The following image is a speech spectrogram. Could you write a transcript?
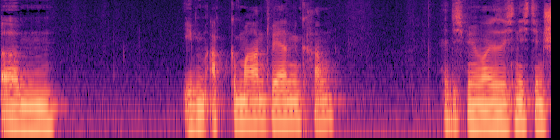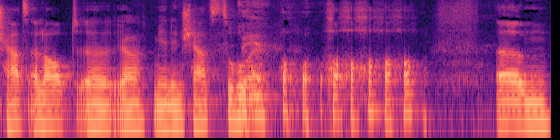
ähm, eben abgemahnt werden kann. Hätte ich mir, weiß ich nicht, den Scherz erlaubt, äh, ja, mir den Scherz zu holen. ähm,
